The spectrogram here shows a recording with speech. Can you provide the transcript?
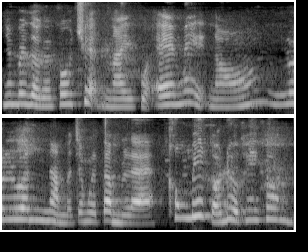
Nhưng bây giờ cái câu chuyện này của em ấy nó luôn luôn nằm ở trong cái tầm là không biết có được hay không.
